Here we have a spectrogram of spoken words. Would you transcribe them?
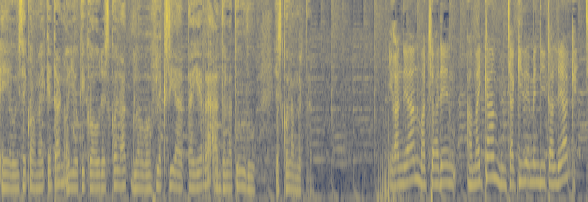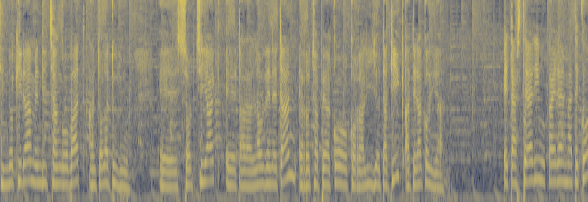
e, goizeko amaiketan, oiokiko aur eskolak globoflexia tailerra antolatu du eskolan bertan. Igandean, martxoaren amaikan, mintxakide mendi taldeak txindokira mendi txango bat antolatu du. E, sortziak eta laurdenetan errotxapeako korralilloetatik aterako dira. Eta asteari bukaera emateko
